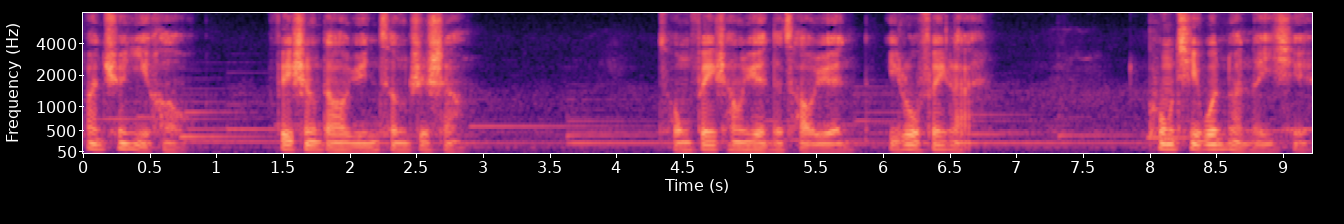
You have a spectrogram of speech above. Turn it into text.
半圈以后，飞升到云层之上，从非常远的草原一路飞来。空气温暖了一些，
